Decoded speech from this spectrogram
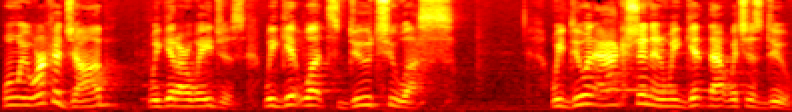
When we work a job, we get our wages. We get what's due to us. We do an action and we get that which is due.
